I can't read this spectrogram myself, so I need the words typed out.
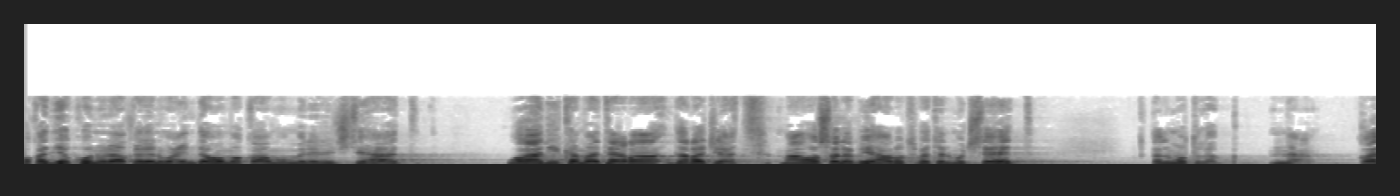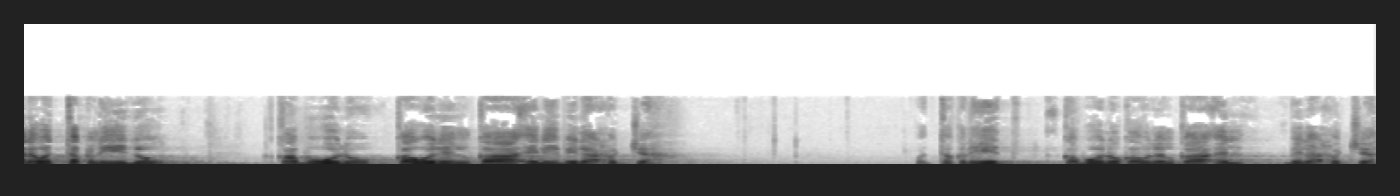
وقد يكون ناقلا وعنده مقام من الاجتهاد وهذه كما ترى درجات ما وصل بها رتبة المجتهد المطلق. نعم. قال والتقليد قبول قول القائل بلا حجة. والتقليد قبول قول القائل بلا حجة.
